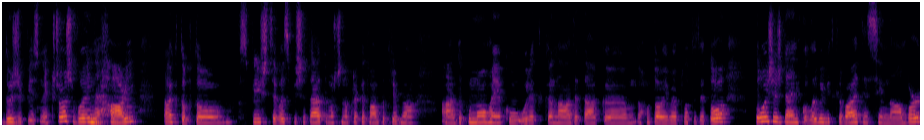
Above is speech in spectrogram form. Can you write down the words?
дуже пізно. Якщо ж ви не hurry, так тобто в спішці ви спішите, тому що, наприклад, вам потрібна допомога, яку уряд Канади так е, готовий виплатити, то той же ж день, коли ви відкриваєте SIN number,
